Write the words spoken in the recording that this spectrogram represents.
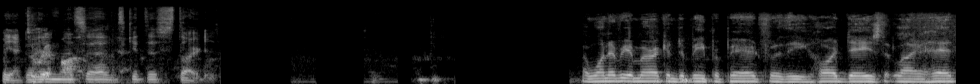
but yeah, go ahead and let's uh, let's get this started. I want every American to be prepared for the hard days that lie ahead.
